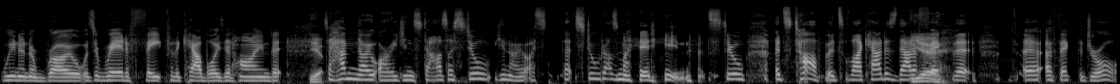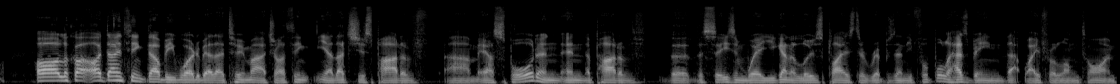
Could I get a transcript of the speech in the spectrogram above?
win in a row. It was a rare defeat for the Cowboys at home, but Yep. to have no Origin stars, I still, you know, I that still does my head in. It's still, it's tough. It's like, how does that Yeah. affect the uh, affect the draw? Oh, look, I, I don't think they'll be worried about that too much. I think you know that's just part of um, our sport and, and a part of the, the season where you're going to lose players to representative football. It has been that way for a long time,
